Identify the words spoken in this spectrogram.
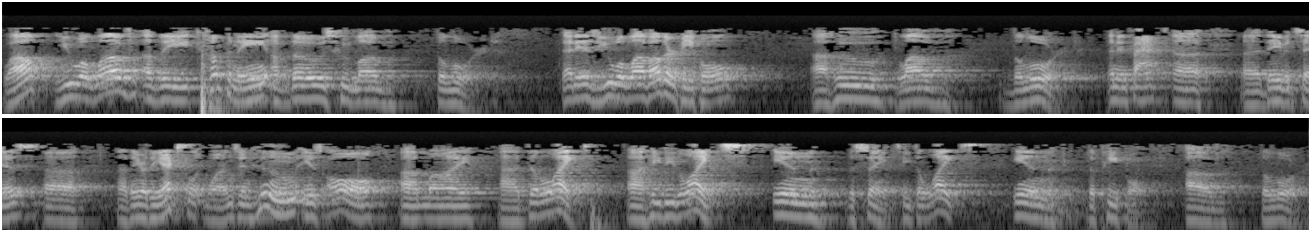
Well, you will love the company of those who love the Lord. That is, you will love other people uh, who love the Lord. And in fact, uh, uh David says, uh, uh, they are the excellent ones in whom is all my delight. he delights in the saints. He delights in the people of the Lord.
